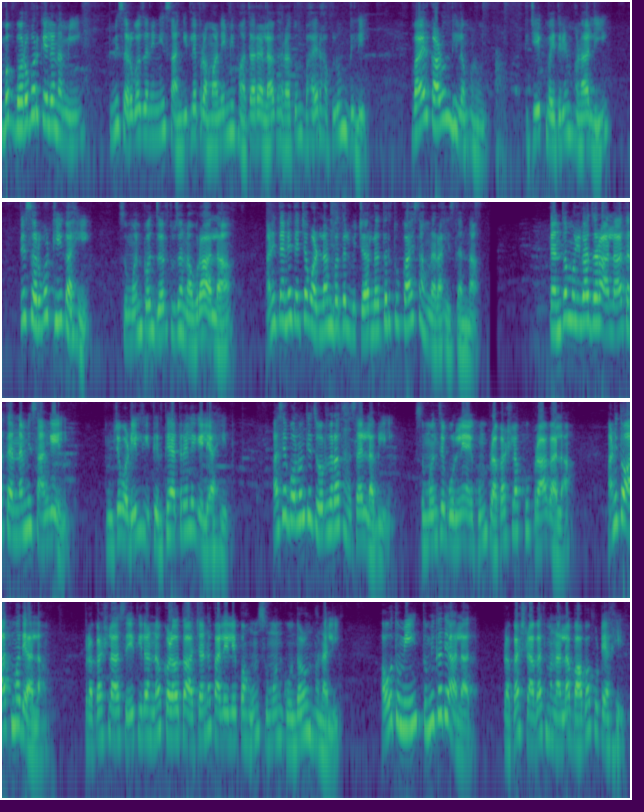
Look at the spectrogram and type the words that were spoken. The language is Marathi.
मग बरोबर केलं ना मी? तुम्ही सर्वजणींनी सांगितल्याप्रमाणे मी म्हाताऱ्याला घरातून बाहेर हाकलून दिले. बाहेर काढून दिलं म्हणून. तिची एक मैत्रीण म्हणाली ते सर्व ठीक आहे. सुमन पण जर तुझा नवरा आला आणि त्याने त्याच्या वडिलांबद्दल विचारलं तर तू काय सांगणार आहेस त्यांना? त्यांचा मुलगा जर आला तर त्यांना मी सांगेल. तुमचे वडील तीर्थयात्रेला गेले आहेत. असे बोलून ती जोरजोरात हसायला लागली. सुमनचे बोलणे ऐकून प्रकाशला खूप राग आला आणि तो आतमध्ये आला. प्रकाशला असे तिला न कळवता अचानक आलेले पाहून सुमन गोंधळून म्हणाली अहो तुम्ही तुम्ही कधी आलात? प्रकाश रागात म्हणाला बाबा कुठे आहेत?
